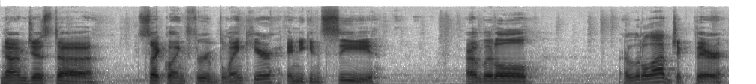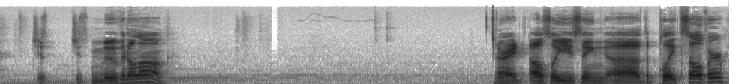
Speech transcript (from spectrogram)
Now I'm just uh, cycling through Blink here. And you can see our little, our little object there. Just, just moving along. All right, also using uh, the plate solver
